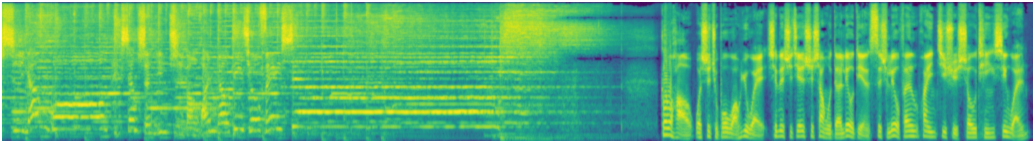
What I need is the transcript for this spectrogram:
是阳光，像神鹰翅膀环绕地球飞翔。各位好，我是主播王玉伟，现在时间是上午的六点四十六分，欢迎继续收听新闻。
